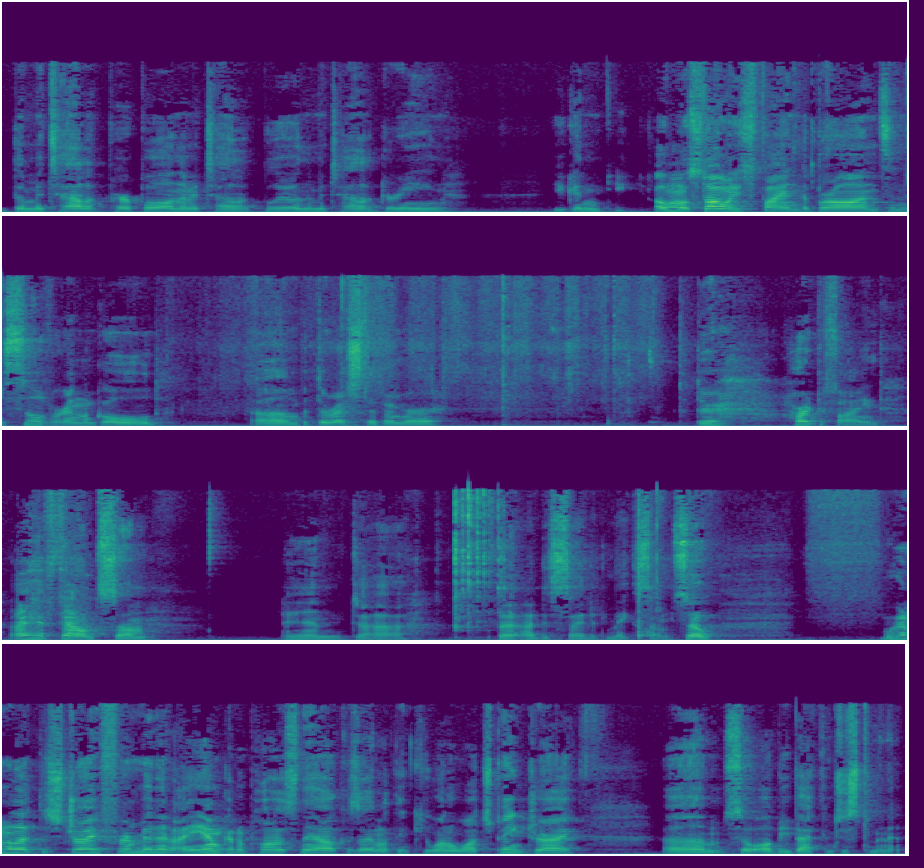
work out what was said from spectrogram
the metallic purple and the metallic blue and the metallic green. You can almost always find the bronze and the silver and the gold, um, but the rest of them are, they're hard to find. I have found some, and uh, but I decided to make some. So we're gonna let this dry for a minute. I am gonna pause now because I don't think you wanna watch paint dry. Um, so I'll be back in just a minute.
